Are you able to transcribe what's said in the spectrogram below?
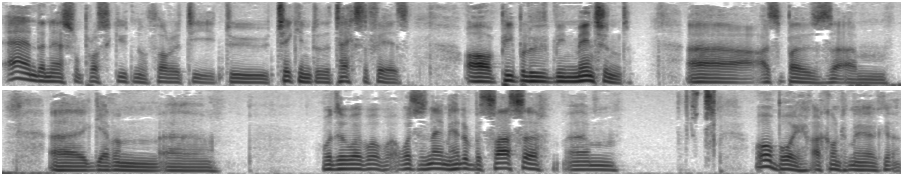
and the National Prosecuting Authority to check into the tax affairs of people who've been mentioned. Uh, I suppose um, uh, Gavin, uh, what, what, what's his name? Head of Bosasa. Um, oh boy, I can't remember.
